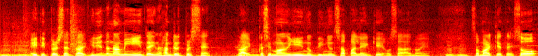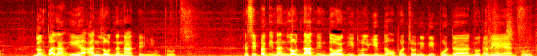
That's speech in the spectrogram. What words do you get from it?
Mm. 80% ripe, hindi na namin hihintayin 100% ripe kasi mahihinog din yun sa palengke o sa ano eh, Mhm. sa market eh. So doon pa lang i-unload na natin yung fruits. Kasi pag in-unload natin doon, it will give the opportunity for the the nutrients fruits.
